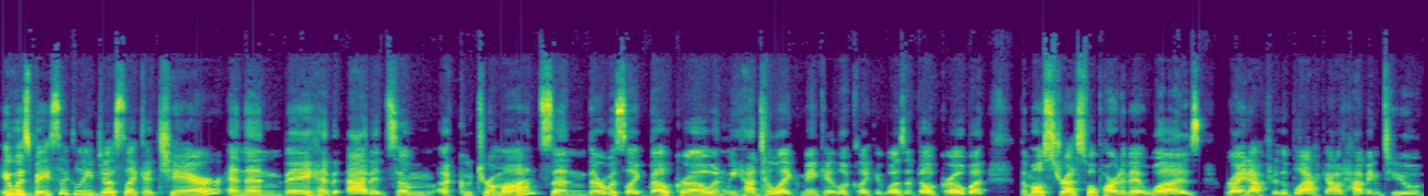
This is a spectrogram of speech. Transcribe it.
it was basically just like a chair, and then they had added some accoutrements, and there was like Velcro, and we had to like make it look like it wasn't Velcro. But the most stressful part of it was right after the blackout, having to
